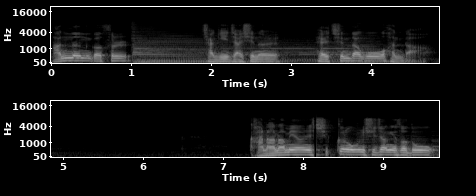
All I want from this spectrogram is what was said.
않는 것을 자기 자신을 해친다고 한다. 가난하면 시끄러운 시장에서도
